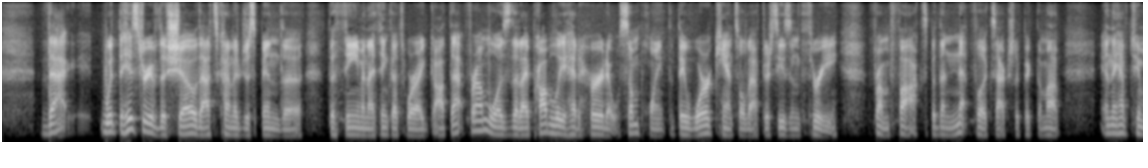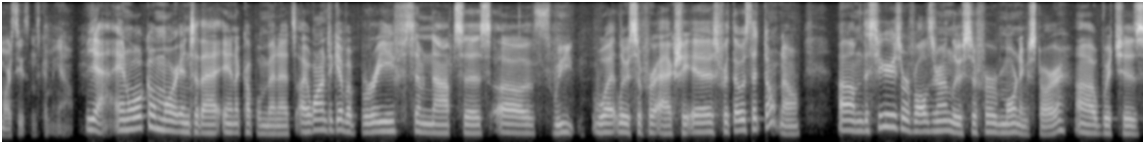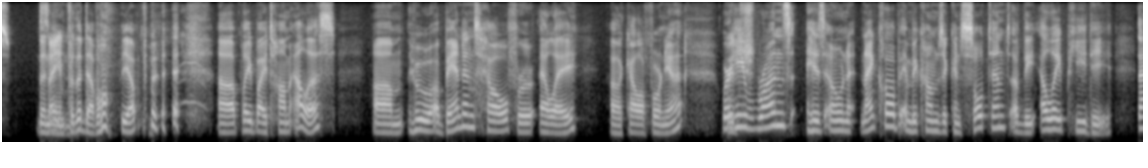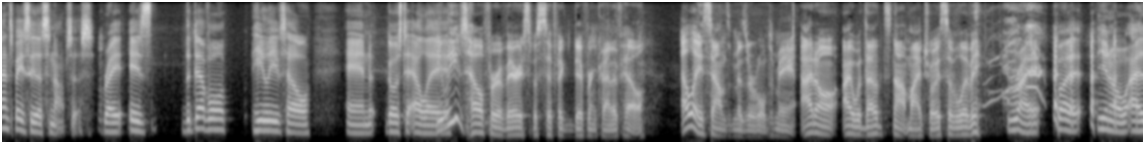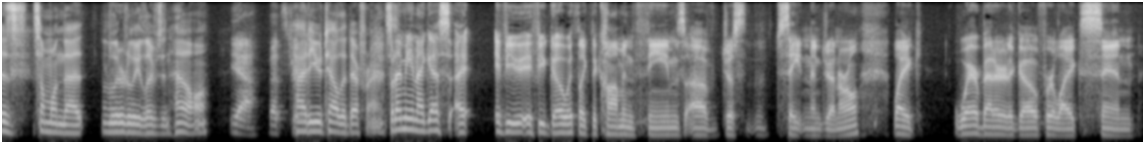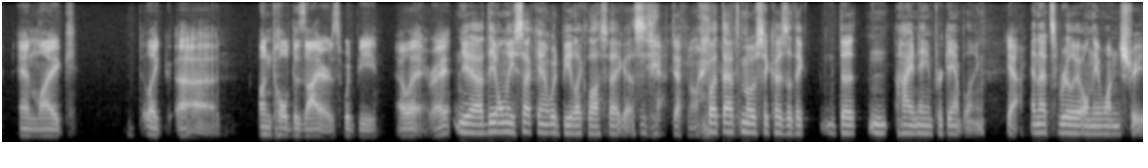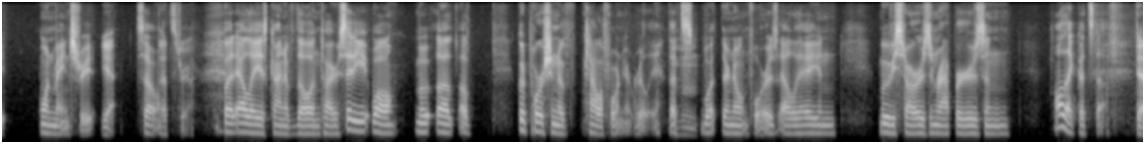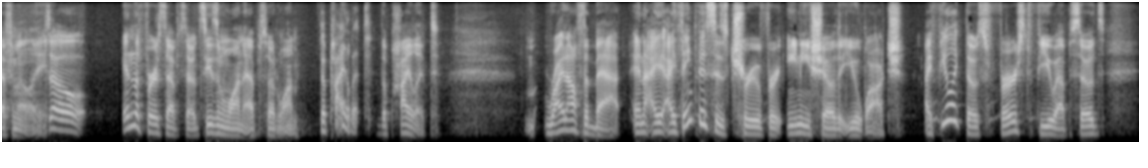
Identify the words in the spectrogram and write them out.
that with the history of the show, that's kind of just been the the theme, and I think that's where I got that from. Was that I probably had heard at some point that they were canceled after season three from Fox, but then Netflix actually picked them up, and they have two more seasons coming out. Yeah, and we'll go more into that in a couple minutes. I wanted to give a brief synopsis of Sweet. what Lucifer actually is for those that don't know. Um, the series revolves around Lucifer Morningstar, uh, which is the name for the devil. Yep. uh, played by Tom Ellis, um, who abandons hell for L.A., uh, California, where he runs his own nightclub and becomes a consultant of the LAPD. That's basically the synopsis, right? Is the devil, he leaves hell and goes to LA. He leaves hell for a very specific, different kind of hell. LA sounds miserable to me. I don't. I would. That's not my choice of living. Right. But, you know, as someone that literally lives in hell, Yeah, that's true. how do you tell the difference? But I mean, I guess I, if you if you go with like the common themes of just Satan in general, like where better to go for like sin and like like uh untold desires would be LA, right? yeah, the only second would be like Las Vegas. Yeah, definitely. But that's mostly because of the the high name for gambling. yeah, And that's really only one street, one main street. yeah, So, that's true. but LA is kind of the entire city. Well, mo- uh, a good portion of California, really. That's Mm-hmm. what they're known for is LA and movie stars and rappers and all that good stuff. Definitely. So, in the first episode, season one, episode one, The pilot. the pilot, right off the bat, and I, I think this is true for any show that you watch. I feel like those first few episodes,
